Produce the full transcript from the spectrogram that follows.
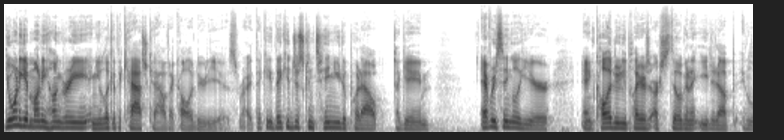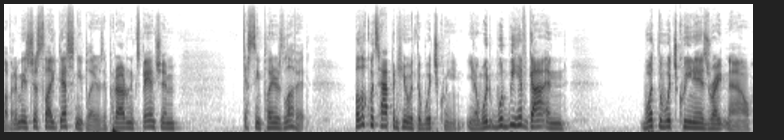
you want to get money hungry and you look at the cash cow that Call of Duty is, right? They could, they could just continue to put out a game every single year and Call of Duty players are still going to eat it up and love it. I mean, it's just like Destiny players. They put out an expansion, Destiny players love it. But look what's happened here with the Witch Queen. You know, would, would we have gotten what the Witch Queen is right now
